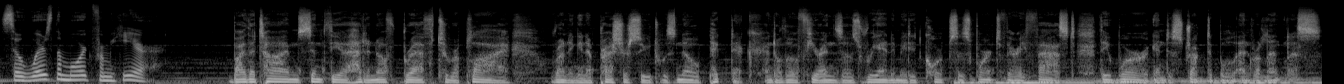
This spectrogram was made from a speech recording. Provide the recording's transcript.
So, where's the morgue from here? By the time Cynthia had enough breath to reply, running in a pressure suit was no picnic, and although Fiorenzo's reanimated corpses weren't very fast, they were indestructible and relentless.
